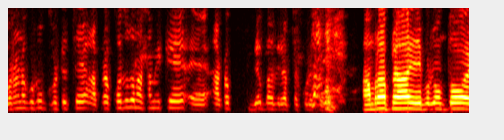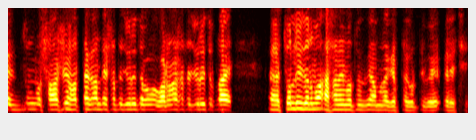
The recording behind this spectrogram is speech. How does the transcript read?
ঘটনাগুলো ঘটেছে আপনারা কতজন আসামিকে আটক বা গ্রেপ্তার করেছেন? আমরা প্রায় এই পর্যন্ত একদম সরাসরি হত্যাকাণ্ডের সাথে জড়িত এবং ঘটনার সাথে জড়িত প্রায় চল্লিশ জন আসামির মতো আমরা করতে পেরেছি।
